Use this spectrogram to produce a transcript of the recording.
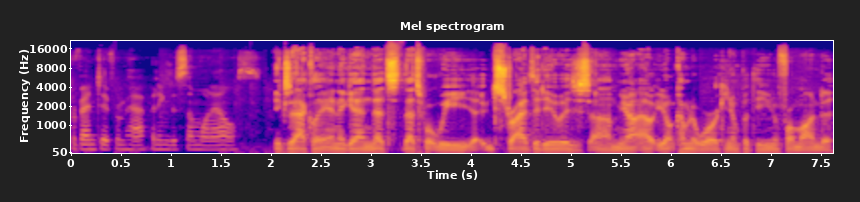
prevent it from happening to someone else. Exactly, and again, that's that's what we strive to do. Is um, you're not out, you don't come to work, you don't put the uniform on. To,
